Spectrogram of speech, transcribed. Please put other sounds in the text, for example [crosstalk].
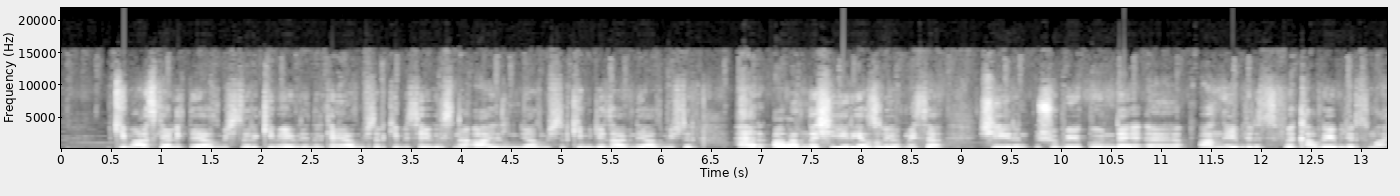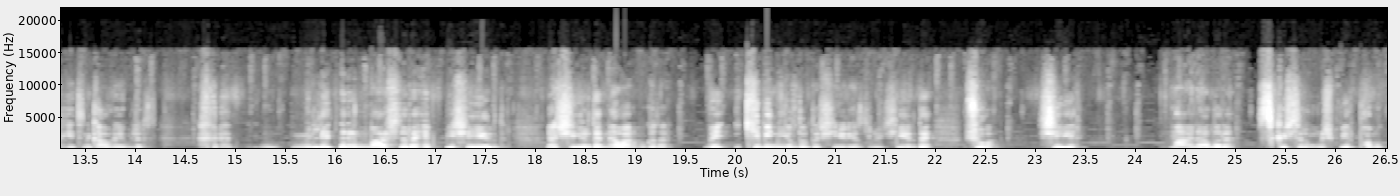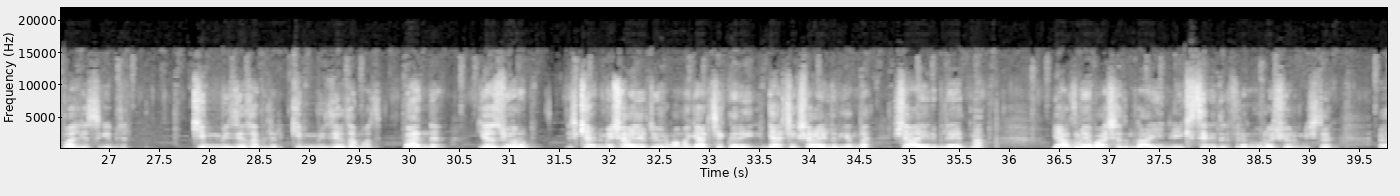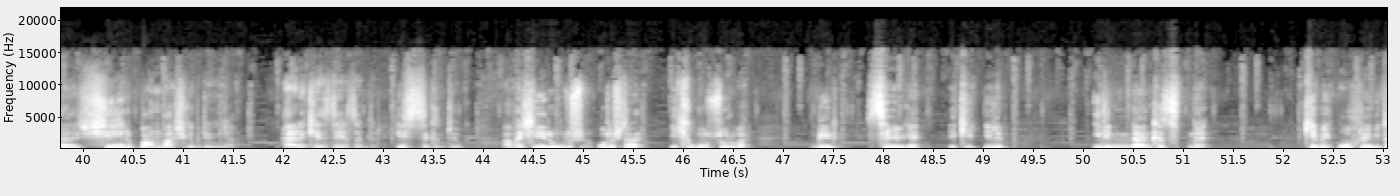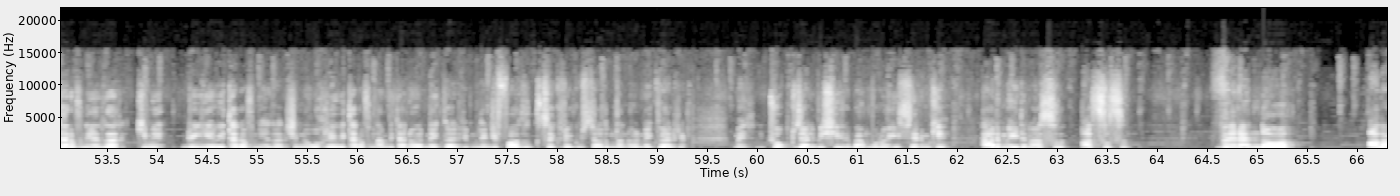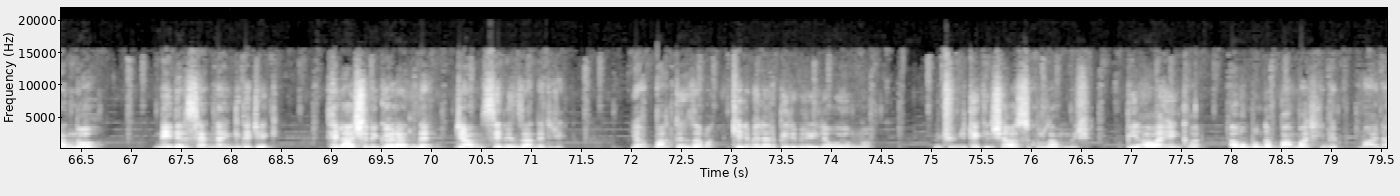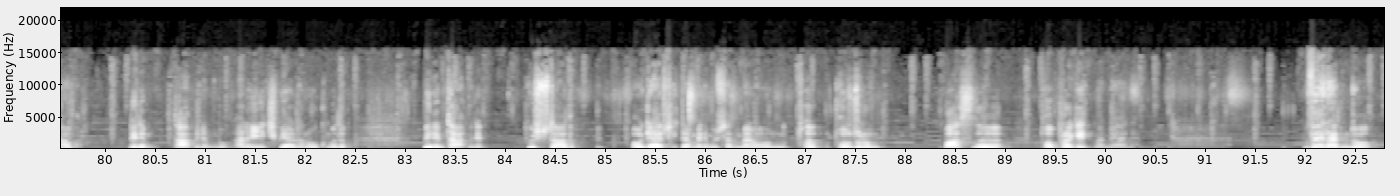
Kimi askerlikte yazmıştır, kimi evlenirken yazmıştır, kimi sevgilisinden ayrılınca yazmıştır, kimi cezaevinde yazmıştır. Her alanda şiir yazılıyor. Mesela şiirin şu büyüklüğünü de e, anlayabiliriz ve kavrayabiliriz, mahiyetini kavrayabiliriz. [laughs] Milletlerin marşları hep bir şiirdir. Ya şiirde ne var bu kadar? Ve 2000 yıldır da şiir yazılıyor. Şiirde şu var. Şiir manaları sıkıştırılmış bir pamuk balyası gibidir. Kimimiz yazabilir, kimimiz yazamaz. Ben de yazıyorum. Kendime şair diyorum ama gerçekleri gerçek şairlerin yanında şairi bile etmem. Yazmaya başladım daha yeni. iki senedir falan uğraşıyorum işte. Ee, şiir bambaşka bir dünya. Herkes de yazabilir. Hiç sıkıntı yok. Ama şiiri oluş, oluşturan iki unsur var. Bir, sevgi. iki ilim. İlimden kasıt ne? Kimi uhrevi tarafını yazar, kimi dünyevi tarafını yazar. Şimdi uhrevi tarafından bir tane örnek vereceğim. Necip Fazıl Kısakürek Üstadım'dan örnek vereceğim. Çok güzel bir şiir. Ben bunu isterim ki her meydana asıl- asılsın. Veren de o, alan da o. Nedir senden gidecek? Telaşını gören de can senin zannedecek. Ya baktığın zaman kelimeler birbiriyle uyumlu. Üçüncü tekil şahsı kullanmış. Bir ahenk var. Ama bunda bambaşka bir mana var. Benim tahminim bu. Hani hiçbir yerden okumadım. Benim tahminim üstadım. O gerçekten benim üstadım. Ben onun to- tozunun bastığı toprak etmem yani. Veren de o.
